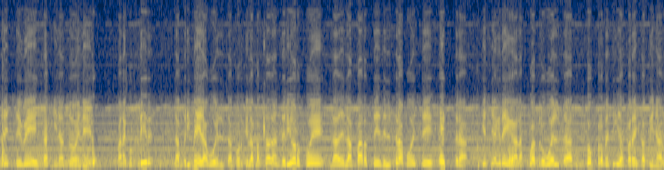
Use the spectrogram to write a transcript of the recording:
13B está girando en él. Van a cumplir la primera vuelta, porque la pasada anterior fue la de la parte del tramo ese extra que se agrega a las cuatro vueltas comprometidas para esta final.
